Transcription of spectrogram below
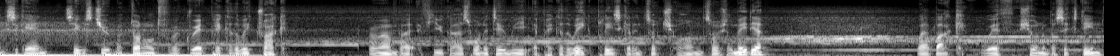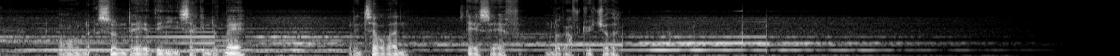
Thanks again to Stuart McDonald for a great pick of the week track. Remember, if you guys want to do me a pick of the week, please get in touch on social media. We're back with show number 16 on Sunday, the 2nd of May. But until then, stay safe and look after each other.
